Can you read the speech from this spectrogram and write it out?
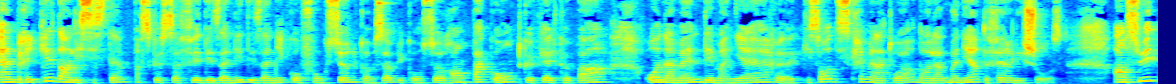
imbriqués dans les systèmes, parce que ça fait des années, des années qu'on fonctionne comme ça, puis qu'on se rend pas compte que quelque part, on amène des manières euh, qui sont discriminatoires dans la manière de faire les choses. Ensuite,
